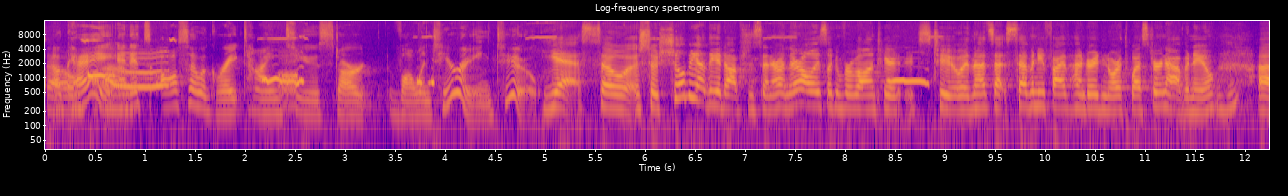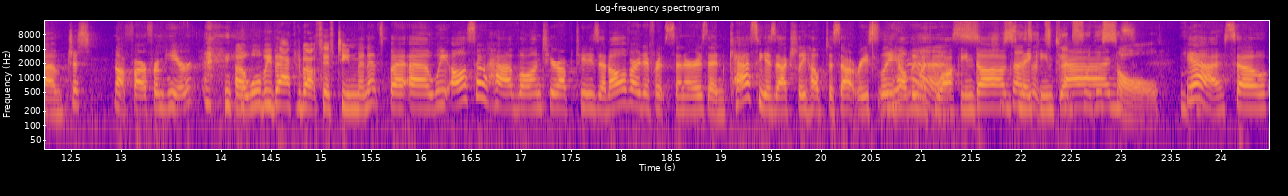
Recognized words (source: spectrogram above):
So, okay, um, and it's also a great time to start volunteering too. Yes, so so she'll be at the adoption center, and they're always looking for volunteers too, and that's at 7500 Northwestern Avenue, mm -hmm. um, just not far from here. uh, we'll be back in about 15 minutes, but uh, we also have volunteer opportunities at all of our different centers, and Cassie has actually helped us out recently, yes. helping with walking dogs, making it's tags. good for the soul. yeah, so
